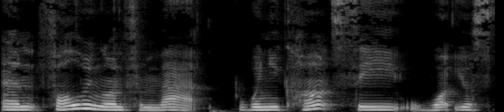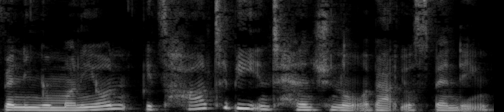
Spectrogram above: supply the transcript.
And following on from that, when you can't see what you're spending your money on, it's hard to be intentional about your spending.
